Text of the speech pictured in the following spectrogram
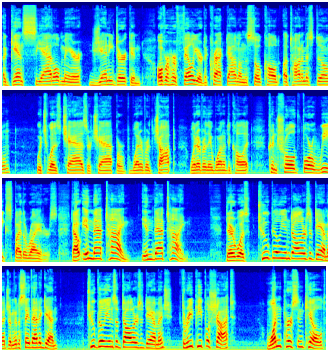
against Seattle Mayor Jenny Durkan over her failure to crack down on the so called autonomous zone, which was Chaz or Chap or whatever, Chop, whatever they wanted to call it, controlled for weeks by the rioters. Now, in that time, in that time, there was $2 billion of damage. I'm going to say that again. $2 billions of dollars of damage, three people shot, one person killed,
